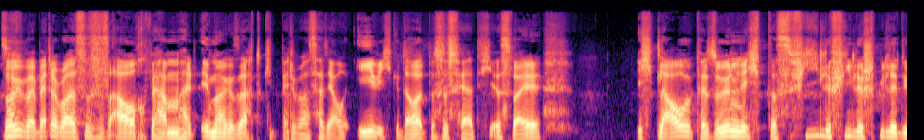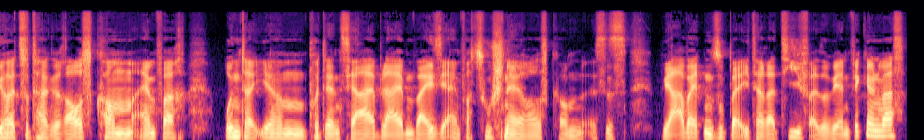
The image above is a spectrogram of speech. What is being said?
so wie bei Battle Bros ist es auch, wir haben halt immer gesagt, okay, Battle Bros hat ja auch ewig gedauert, bis es fertig ist, weil ich glaube persönlich, dass viele, viele Spiele, die heutzutage rauskommen, einfach unter ihrem Potenzial bleiben, weil sie einfach zu schnell rauskommen. Es ist, wir arbeiten super iterativ, also wir entwickeln was,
